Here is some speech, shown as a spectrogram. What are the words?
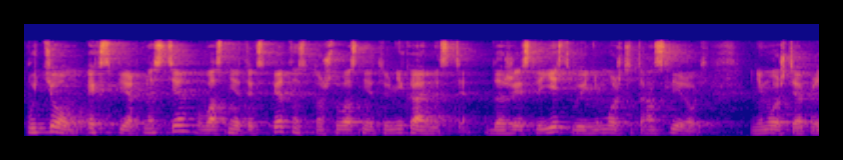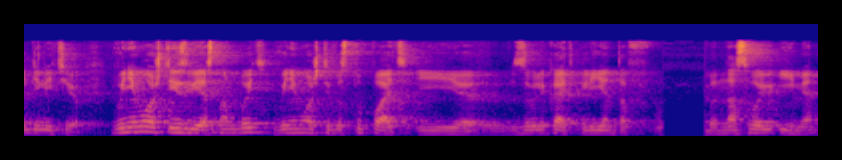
путем экспертности. У вас нет экспертности, потому что у вас нет уникальности. Даже если есть, вы ее не можете транслировать, не можете определить ее. Вы не можете известным быть, вы не можете выступать и завлекать клиентов на свое имя,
